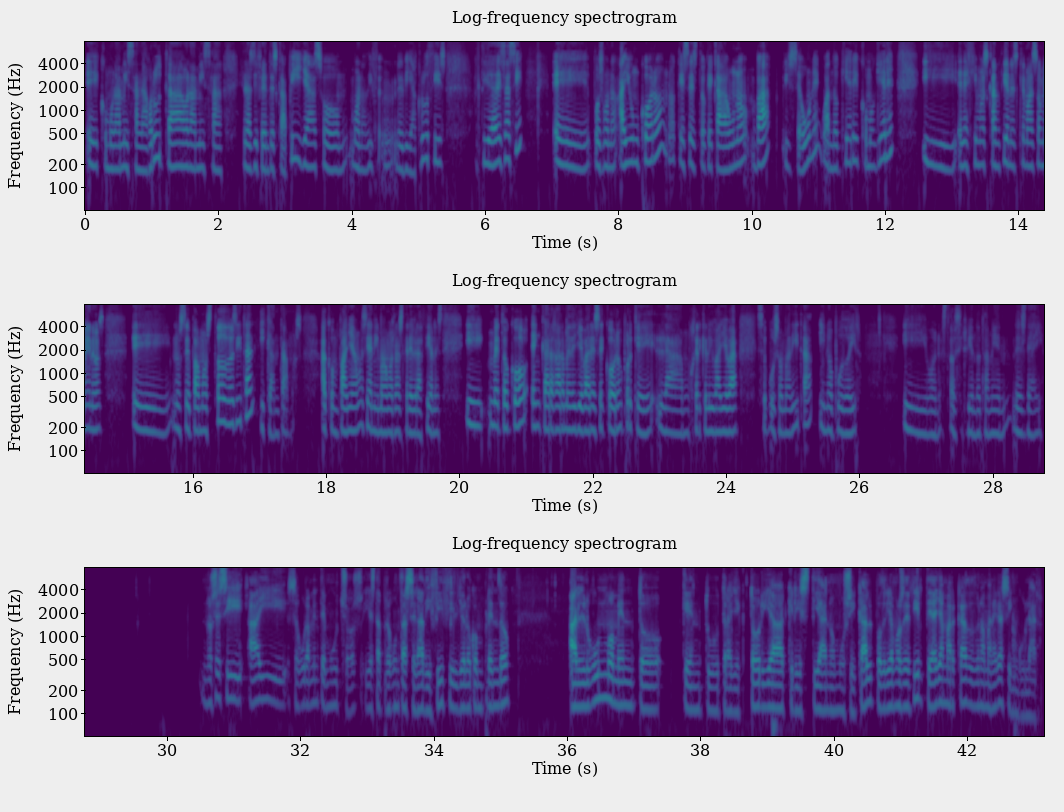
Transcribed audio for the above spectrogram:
eh, como la misa en la gruta o la misa en las diferentes capillas o, bueno, el Villa Crucis, actividades así, eh, pues bueno, hay un coro, ¿no? Que es esto, que cada uno va y se une cuando quiere como quiere y elegimos canciones que más o menos eh, nos sepamos todos y tal y cantamos, acompañamos y animamos las celebraciones. Y me tocó encargarme de llevar ese coro porque la mujer que lo iba a llevar se puso malita y no pudo ir. Y bueno, he estado sirviendo también desde ahí. No sé si hay seguramente muchos, y esta pregunta será difícil, yo lo comprendo, algún momento que en tu trayectoria cristiano-musical, podríamos decir, te haya marcado de una manera singular.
